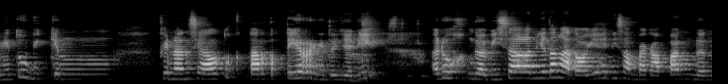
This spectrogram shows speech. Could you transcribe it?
ini tuh bikin finansial tuh ketar ketir gitu. Jadi aduh nggak bisa kan kita nggak tahu ya ini sampai kapan dan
